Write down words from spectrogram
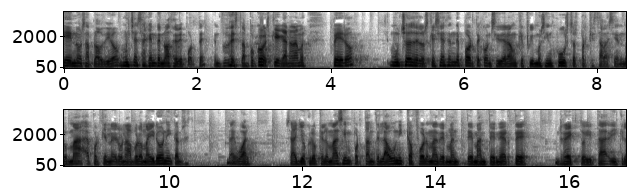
que nos aplaudió, mucha esa gente no hace deporte, entonces tampoco es que ganáramos, pero muchos de los que sí hacen deporte consideraron que fuimos injustos porque estaba siendo porque no era una broma irónica, da igual. O sea, yo creo que lo más importante, la única forma de, mantenerte recto y, tal, y que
